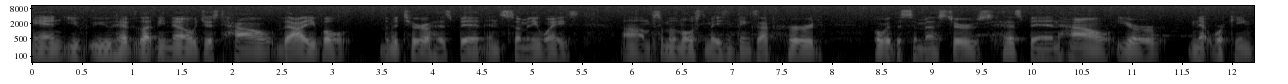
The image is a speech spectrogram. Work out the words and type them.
and you you have let me know just how valuable the material has been in so many ways. Um, some of the most amazing things I've heard over the semesters has been how your networking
